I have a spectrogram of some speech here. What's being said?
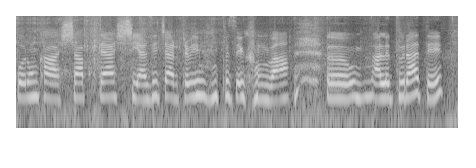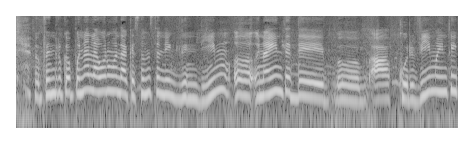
porunca a șaptea și a zecea ar trebui puse cumva uh, alăturate, uh, pentru că până la urmă, dacă stăm să ne gândim, uh, înainte de uh, a curvi, mai întâi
